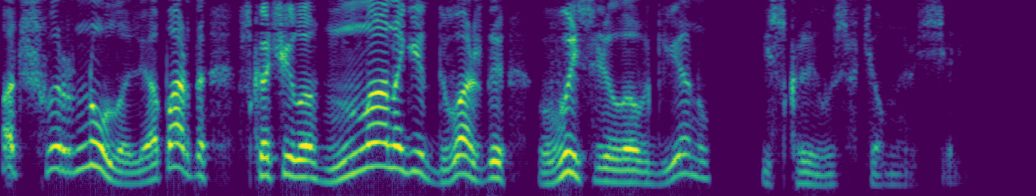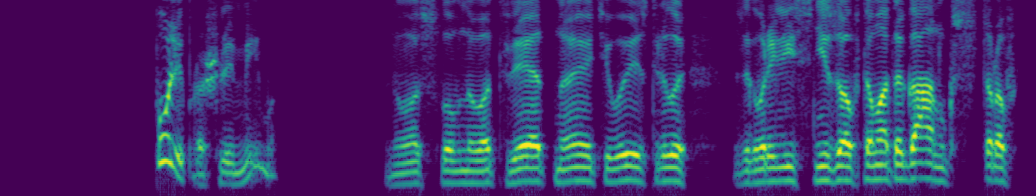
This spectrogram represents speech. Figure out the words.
отшвырнула леопарда, вскочила на ноги, дважды выстрелила в Гену и скрылась в темной расселине. Пули прошли мимо, но, словно в ответ на эти выстрелы, заговорили снизу автомата гангстеров,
